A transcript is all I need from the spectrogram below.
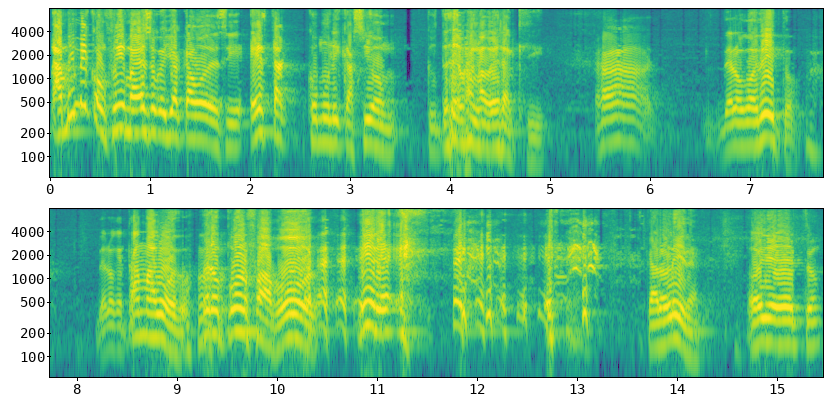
a mí me confirma eso que yo acabo de decir, esta comunicación que ustedes van a ver aquí. Ah, de los gorditos, de los que están más gordos. Pero por favor, mire, Carolina, oye esto.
